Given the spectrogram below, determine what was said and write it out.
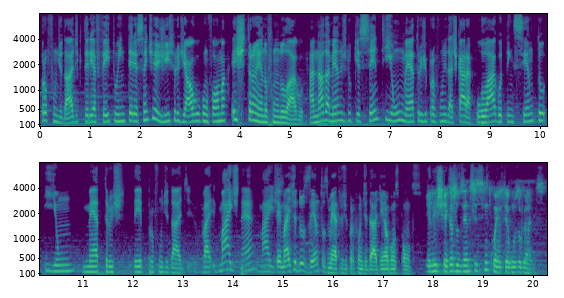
profundidade que teria feito um interessante registro de algo com forma estranha no fundo do lago, a nada menos do que 101 metros de profundidade. Cara, o lago tem 101 metros de profundidade. Vai, mais, né? Mais. Tem mais de 200 metros de profundidade em alguns pontos. Ele chega a 250 em alguns lugares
